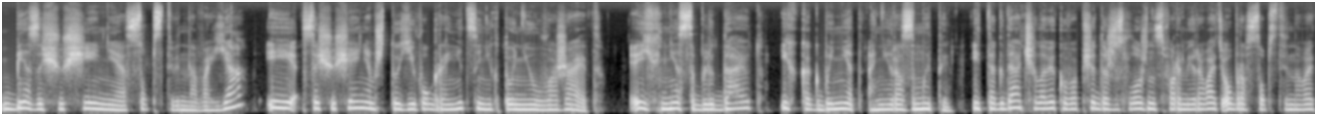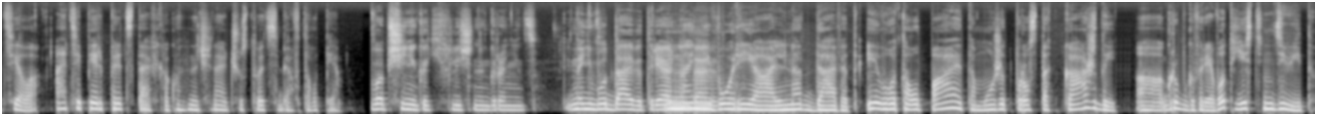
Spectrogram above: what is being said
без ощущения собственного «я» и с ощущением, что его границы никто не уважает их не соблюдают, их как бы нет, они размыты. И тогда человеку вообще даже сложно сформировать образ собственного тела. А теперь представь, как он начинает чувствовать себя в толпе. Вообще никаких личных границ. На него давят, реально На давят. него реально давят. И его толпа это может просто каждый, а, грубо говоря, вот есть индивид,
